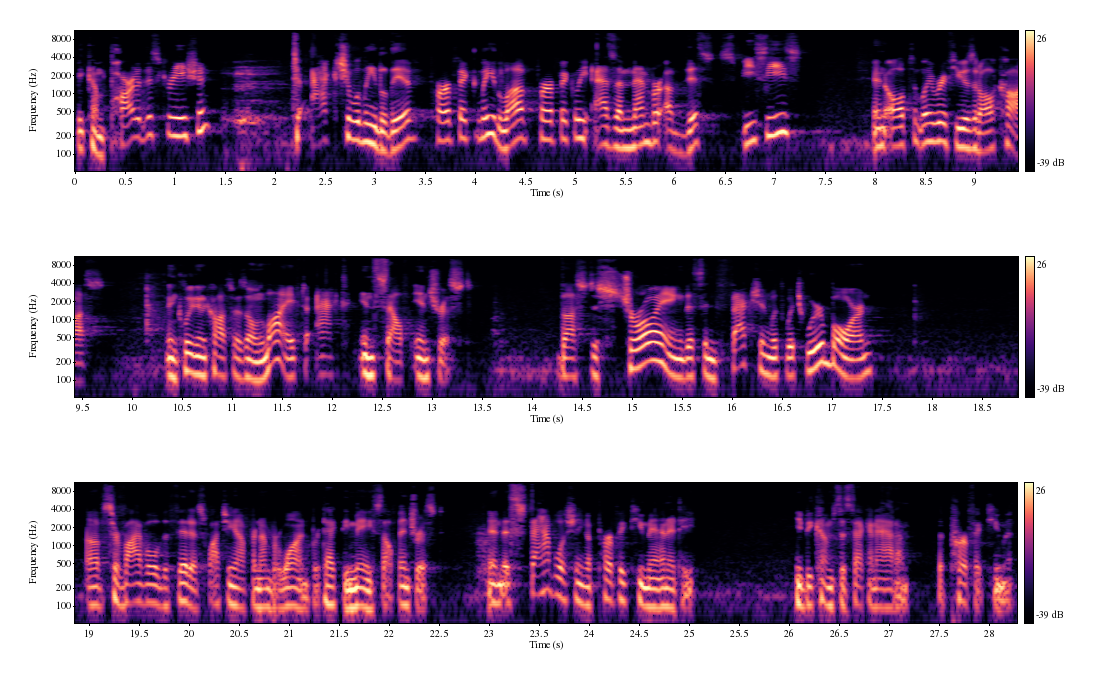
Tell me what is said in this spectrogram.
become part of this creation, to actually live perfectly, love perfectly as a member of this species, and ultimately refuse at all costs, including the cost of his own life, to act in self-interest. Thus destroying this infection with which we're born of survival of the fittest, watching out for number one, protecting me, self-interest and establishing a perfect humanity. He becomes the second Adam, the perfect human.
